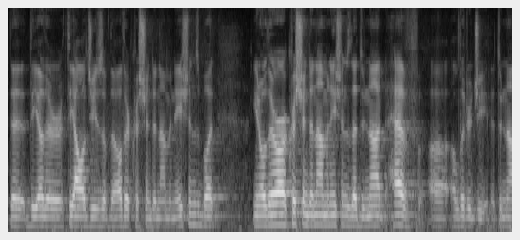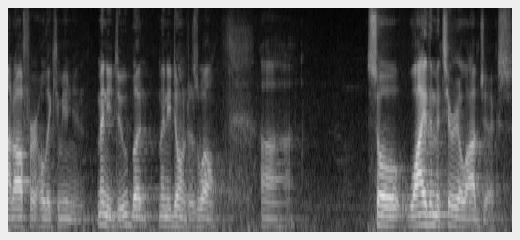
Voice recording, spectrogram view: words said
the, the other theologies of the other Christian denominations, but you know, there are Christian denominations that do not have uh, a liturgy, that do not offer Holy Communion. Many do, but many don't as well. Uh, so, why the material objects?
